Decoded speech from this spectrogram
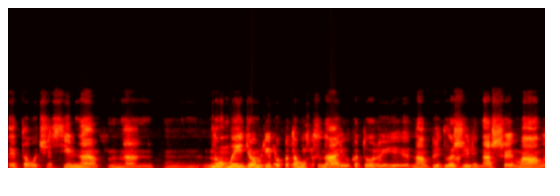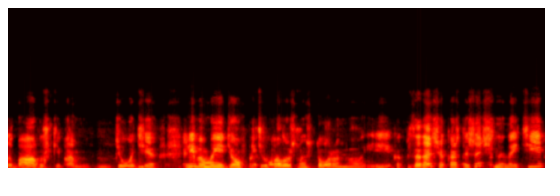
это очень сильно ну, мы идем либо по тому сценарию, который нам предложили наши мамы, бабушки, там, тети, либо мы идем в противоположную сторону. И как бы задача каждой женщины найти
